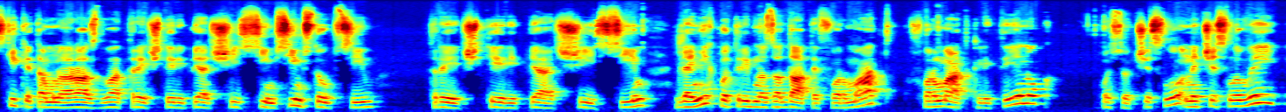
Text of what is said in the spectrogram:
Скільки там у нас? Раз, два, три, 4, 5, 6, 7. 7 стовпців. 3, 4, 5, 6, 7. Для них потрібно задати формат. Формат клітинок. Ось от число. Не числовий,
